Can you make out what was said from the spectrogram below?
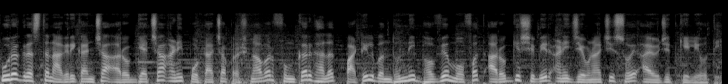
पूरग्रस्त नागरिकांच्या आरोग्याच्या आणि पोटाच्या प्रश्नावर फुंकर घालत पाटील बंधूंनी भव्य मोफत आरोग्य शिबिर आणि जेवणाची सोय आयोजित केली होती.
